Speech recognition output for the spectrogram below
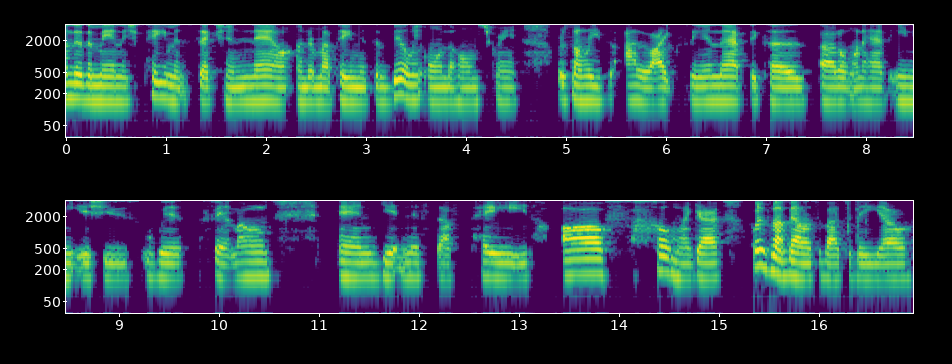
under the manage payments section now under my payments and billing on the home screen. For some reason, I like seeing that because I don't want to have any issues with Fed loan and getting this stuff paid off. Oh my God. What is my balance about to be, y'all?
